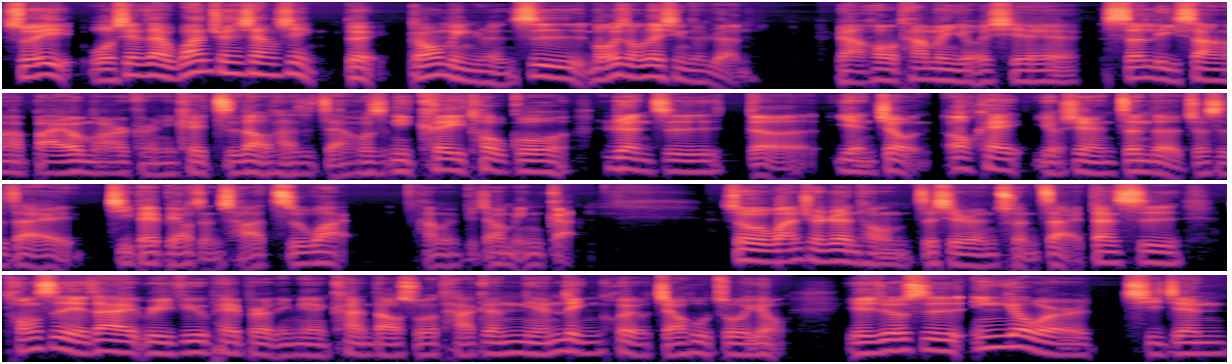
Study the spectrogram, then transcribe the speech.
所以我现在完全相信，对，高敏人是某一种类型的人。然后他们有一些生理上啊，biomarker，你可以知道他是这样，或者你可以透过认知的研究，OK，有些人真的就是在几倍标准差之外，他们比较敏感，所以我完全认同这些人存在。但是同时也在 review paper 里面看到说，他跟年龄会有交互作用，也就是婴幼儿期间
